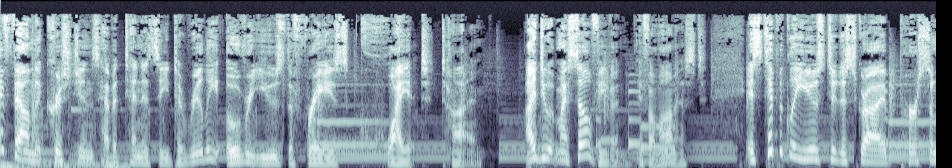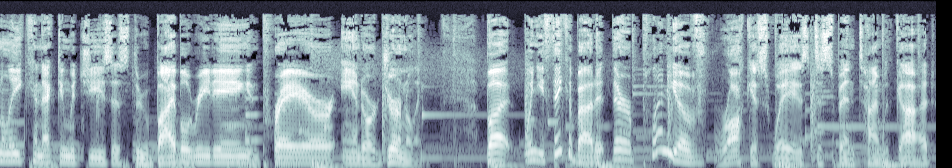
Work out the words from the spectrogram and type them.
I've found that Christians have a tendency to really overuse the phrase quiet time. I do it myself, even, if I'm honest. It's typically used to describe personally connecting with Jesus through Bible reading and prayer and or journaling. But when you think about it, there are plenty of raucous ways to spend time with God.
